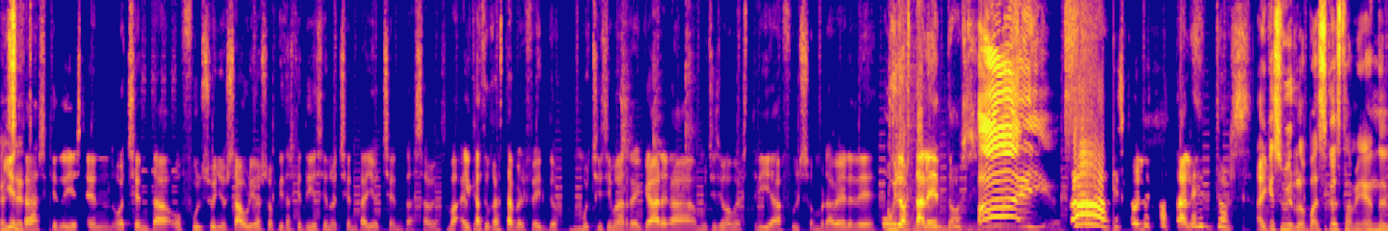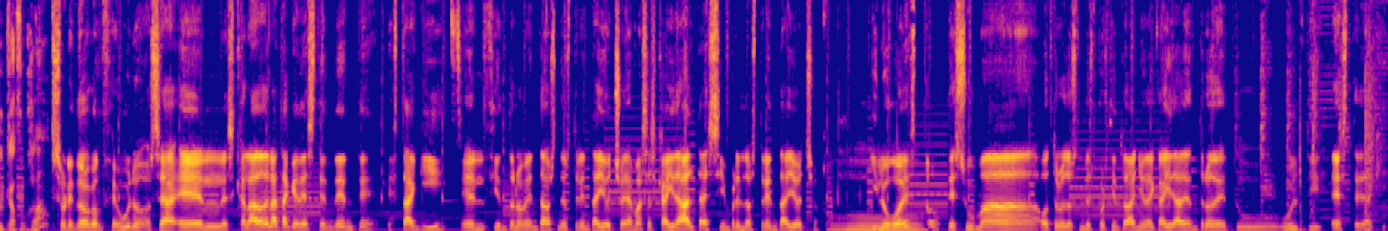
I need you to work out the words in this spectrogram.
El set. piezas que te diesen 80 o full sueños saurios o piezas que te diesen 80 y 80, ¿sabes? Va, el Kazuha está perfecto. Muchísima recarga, maestría, muchísima maestría, full sombra verde. ¡Uy, los talentos! ¡Ay! ¡Ah! ¿Qué son estos talentos? Hay que subir los básicos también del Kazuha. Sobre todo con C1. O sea, el escalado del ataque descendente está aquí, el 190, 238. Y además es caída alta, es siempre el 238. Y luego Oh. esto te suma otro 200% de daño de caída dentro de tu ulti, este de aquí.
